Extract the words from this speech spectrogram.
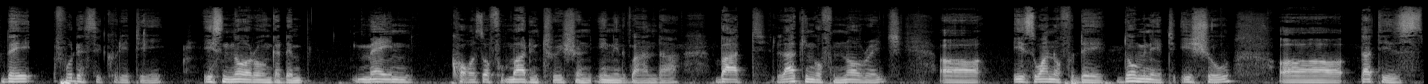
the food insecurity is no longer the main cause of malnutrition in Uganda, but lacking of knowledge uh, is one of the dominant issue uh, that is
